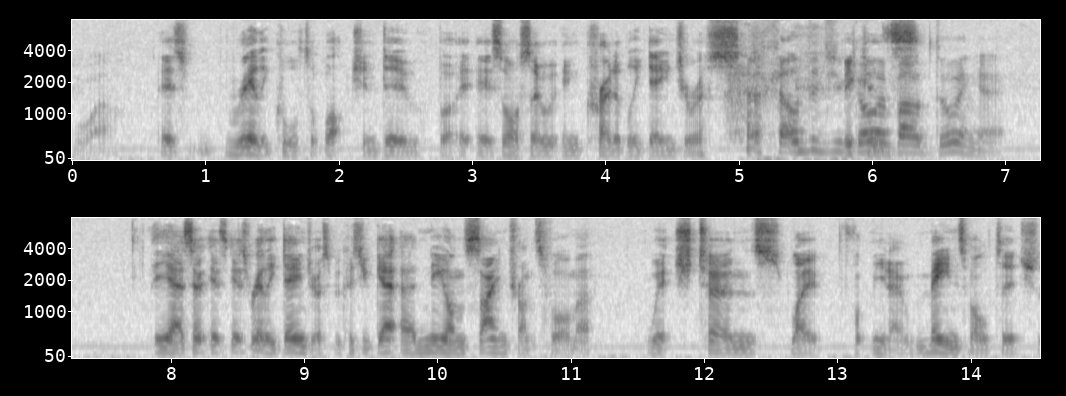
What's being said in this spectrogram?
Wow. It's really cool to watch and do, but it's also incredibly dangerous. How did you because, go about doing it? Yeah, so it's, it's really dangerous because you get a neon sign transformer which turns like you know mains voltage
